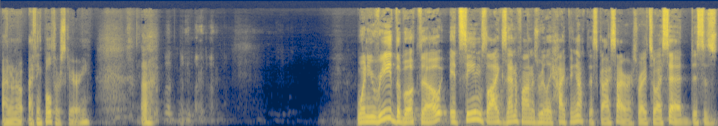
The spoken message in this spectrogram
I don't know. I think both are scary. Uh, When you read the book, though, it seems like Xenophon is really hyping up this guy Cyrus, right? So I said this is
